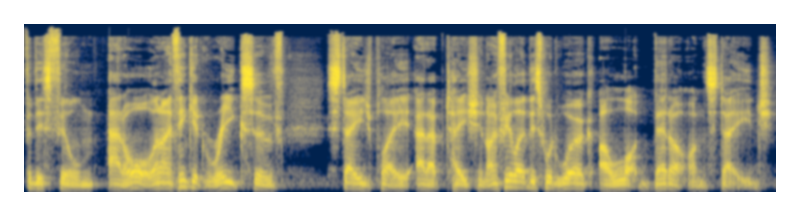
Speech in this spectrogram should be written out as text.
for this film at all. And I think it reeks of stage play adaptation. I feel like this would work a lot better on stage.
